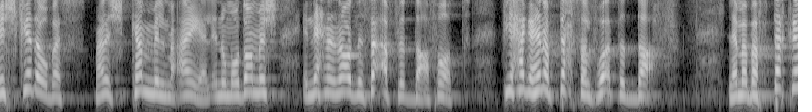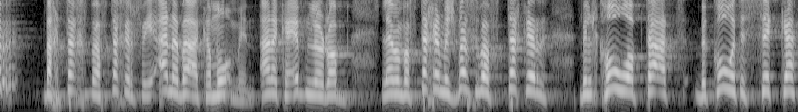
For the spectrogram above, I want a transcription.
مش كده وبس. معلش كمل معايا لأنه الموضوع مش إن إحنا نقعد نسقف للضعفات. في حاجة هنا بتحصل في وقت الضعف. لما بفتخر بفتخر في أنا بقى كمؤمن أنا كابن للرب لما بفتخر مش بس بفتخر بالقوة بتاعت بقوة السكة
